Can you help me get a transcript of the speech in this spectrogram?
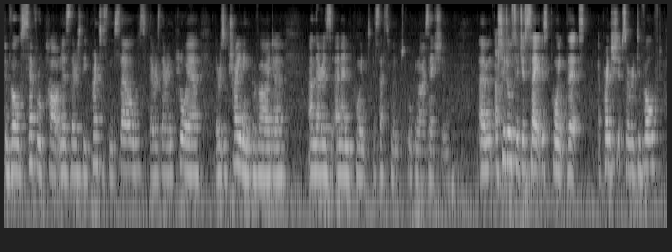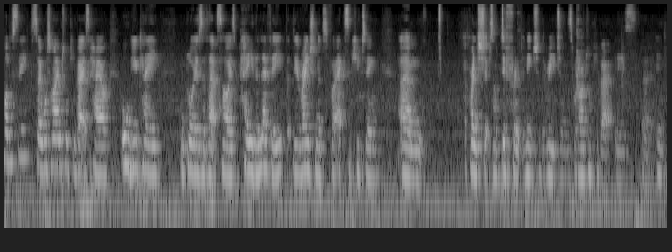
involves several partners. There is the apprentice themselves, there is their employer, there is a training provider, and there is an endpoint assessment organisation. Um, I should also just say at this point that apprenticeships are a devolved policy. So what I'm talking about is how all UK employers of that size pay the levy, but the arrangements for executing um, apprenticeships are different in each of the regions. What I'm talking about is uh, England.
